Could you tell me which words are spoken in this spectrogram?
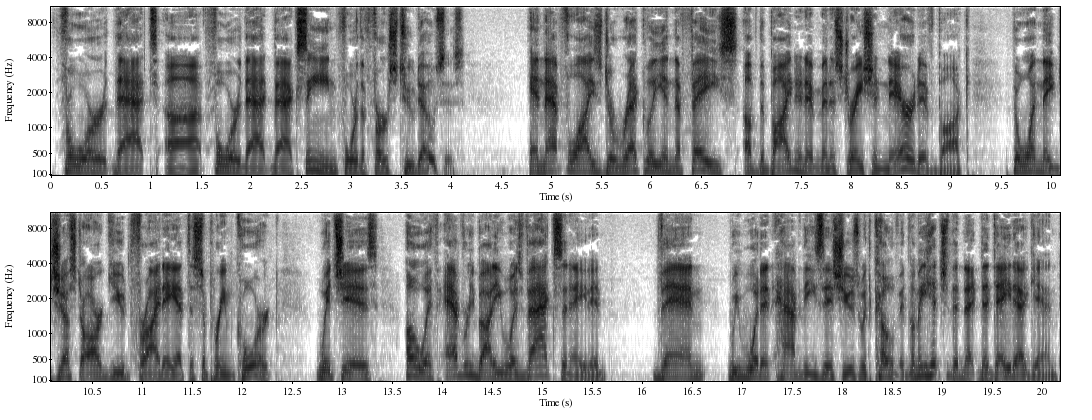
for that uh, for that vaccine for the first two doses, and that flies directly in the face of the Biden administration narrative, Buck, the one they just argued Friday at the Supreme Court, which is, oh, if everybody was vaccinated, then we wouldn't have these issues with COVID. Let me hit you the, the data again.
